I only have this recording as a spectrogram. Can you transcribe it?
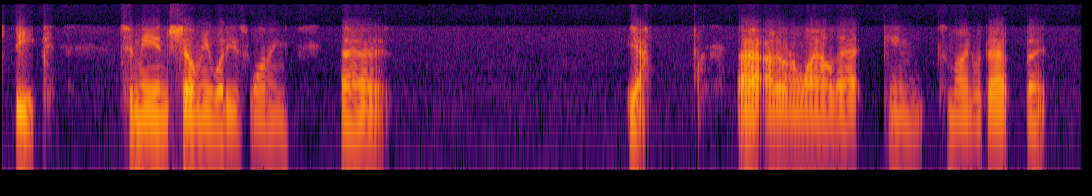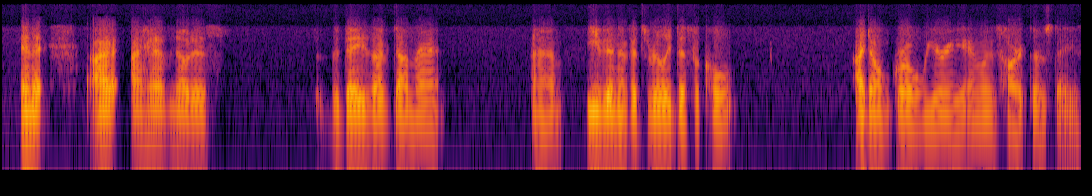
speak to me and show me what he's wanting. Uh yeah. Uh, I don't know why all that came to mind with that, but and it, I I have noticed the days I've done that, um, even if it's really difficult, I don't grow weary and lose heart those days.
